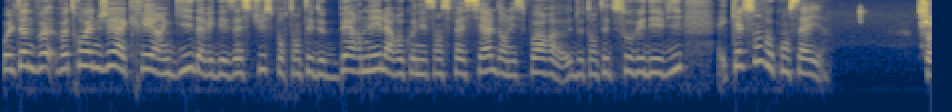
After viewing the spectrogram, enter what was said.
Walton, votre ONG a créé un guide avec des astuces pour tenter de berner la reconnaissance faciale dans l'espoir de tenter de sauver des vies. Quels sont vos conseils? Je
